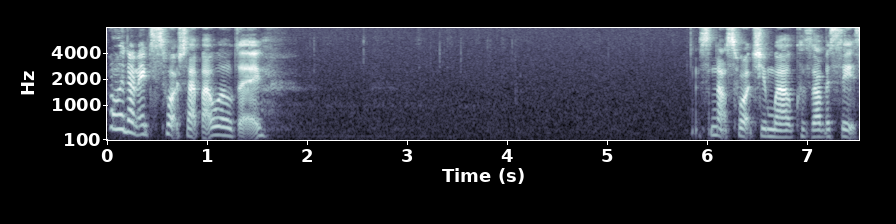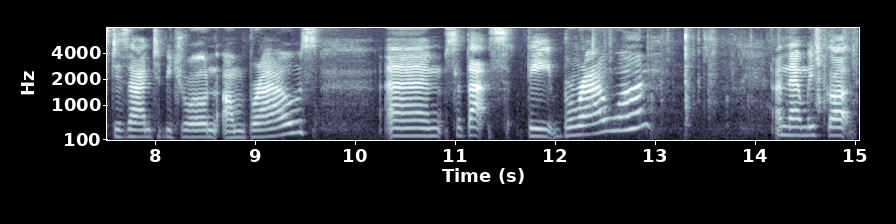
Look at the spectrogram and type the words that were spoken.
probably don't need to swatch that, but I will do. It's not swatching well because obviously it's designed to be drawn on brows. Um, so that's the brow one. And then we've got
